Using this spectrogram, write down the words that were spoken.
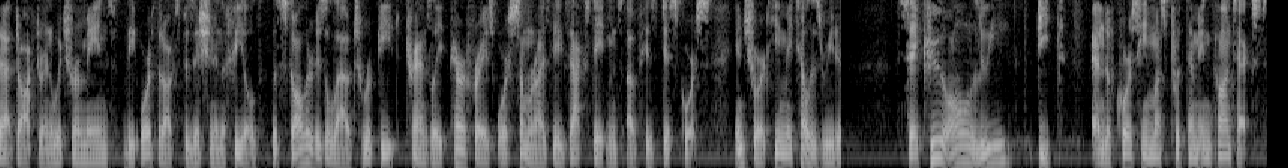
that doctrine, which remains the orthodox position in the field, the scholar is allowed to repeat, translate, paraphrase, or summarize the exact statements of his discourse. In short, he may tell his reader, C'est que on lui dit, and of course he must put them in context.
